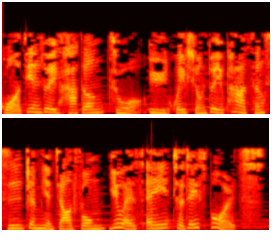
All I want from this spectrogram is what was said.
火箭队哈登左与灰熊队帕森斯正面交锋。USA Today Sports。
